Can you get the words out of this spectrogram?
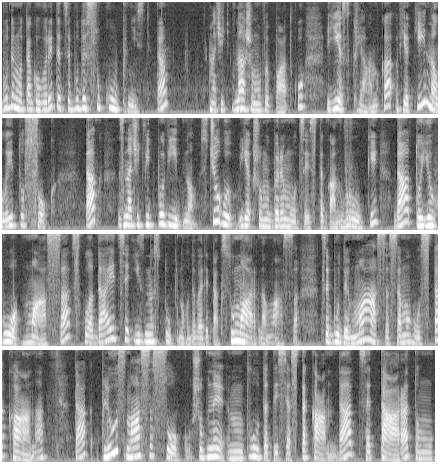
будемо так говорити, це буде сукупність. Так? Значить, в нашому випадку є склянка, в якій налито сок. Так? Значить, відповідно, з чого, якщо ми беремо цей стакан в руки, да, то його маса складається із наступного. Давайте так, сумарна маса. Це буде маса самого стакана, так, плюс маса соку. Щоб не плутатися стакан, да, це тара, тому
